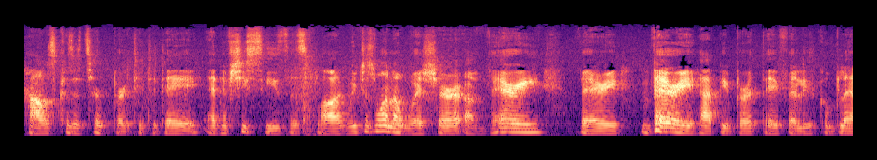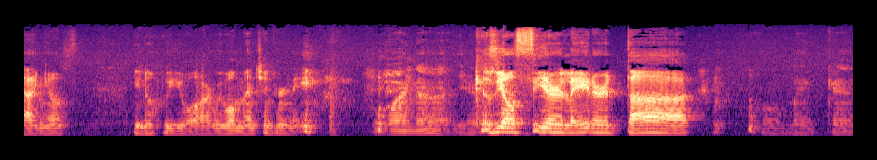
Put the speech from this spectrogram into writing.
house because it's her birthday today. And if she sees this vlog, we just want to wish her a very, very, very happy birthday. Feliz cumpleaños. You know who you are. We won't mention her name Why not? Because you'll see her later. Duh. oh my god.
